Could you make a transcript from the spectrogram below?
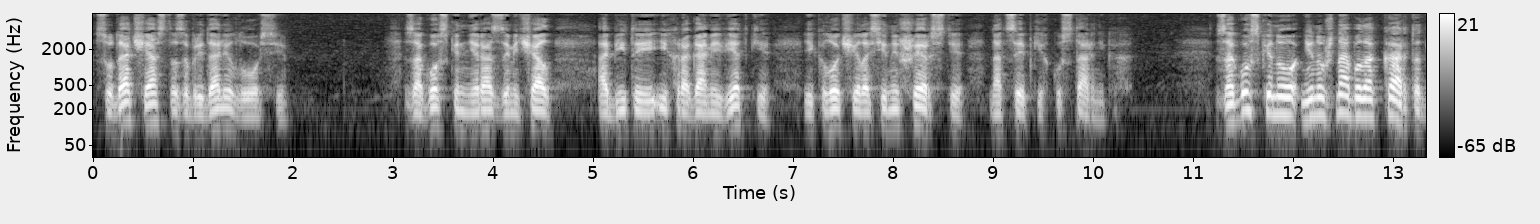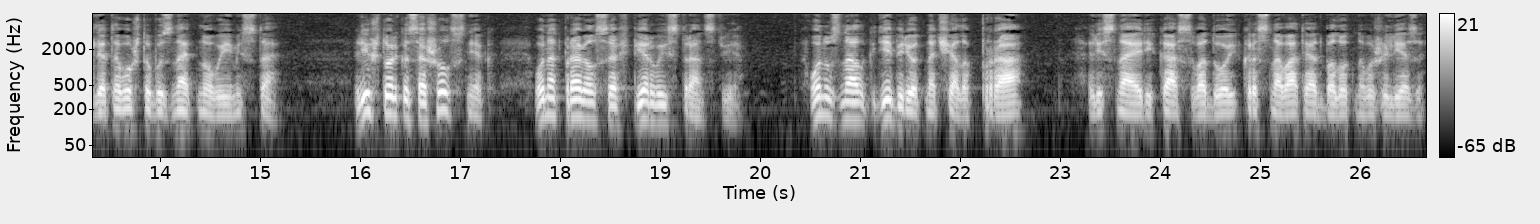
Сюда часто забредали лоси. Загоскин не раз замечал обитые их рогами ветки и клочья лосиной шерсти на цепких кустарниках. Загоскину не нужна была карта для того, чтобы знать новые места. Лишь только сошел снег, он отправился в первые странствия. Он узнал, где берет начало Пра, лесная река с водой, красноватой от болотного железа.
